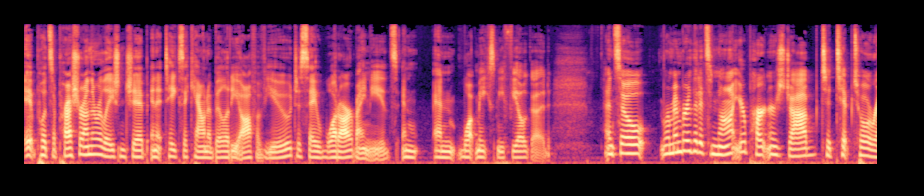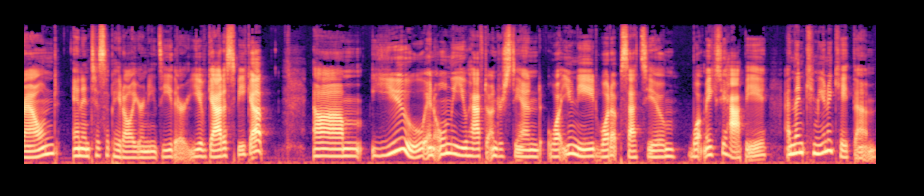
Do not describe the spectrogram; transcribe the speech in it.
it puts a pressure on the relationship and it takes accountability off of you to say what are my needs and and what makes me feel good. And so remember that it's not your partner's job to tiptoe around and anticipate all your needs either. You've got to speak up. Um, you and only you have to understand what you need, what upsets you, what makes you happy, and then communicate them.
